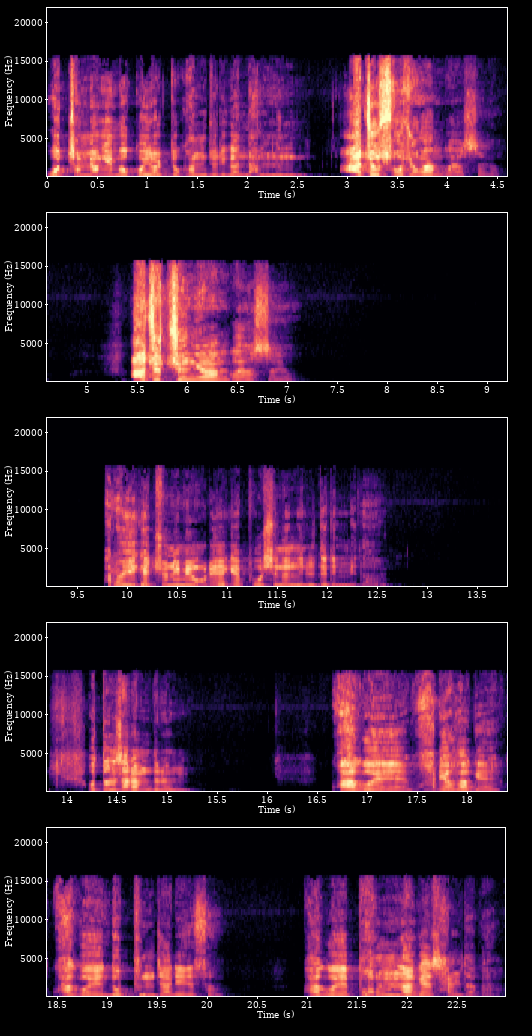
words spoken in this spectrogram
5천 명이 먹고 열두 광주리가 남는 아주 소중한 거였어요. 아주 중요한 거였어요. 바로 이게 주님이 우리에게 보시는 일들입니다. 어떤 사람들은 과거에 화려하게, 과거의 높은 자리에서, 과거에 폼나게 살다가,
